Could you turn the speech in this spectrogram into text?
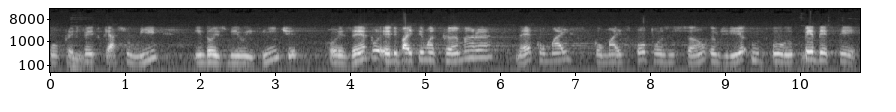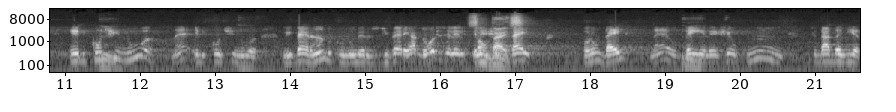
o, o prefeito que assumir em 2020, por exemplo, ele vai ter uma Câmara né, com, mais, com mais oposição, eu diria, o, o PDT, ele continua, né, ele continua liderando com números de vereadores, ele, São elegeu 10. 10 foram 10, né? O DEM elegeu um, Cidadania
